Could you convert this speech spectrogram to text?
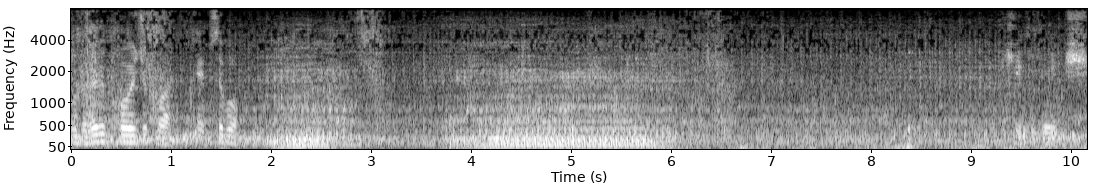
Burada da bir koyucuk var. Hepsi bu. Bu şekildeymiş.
